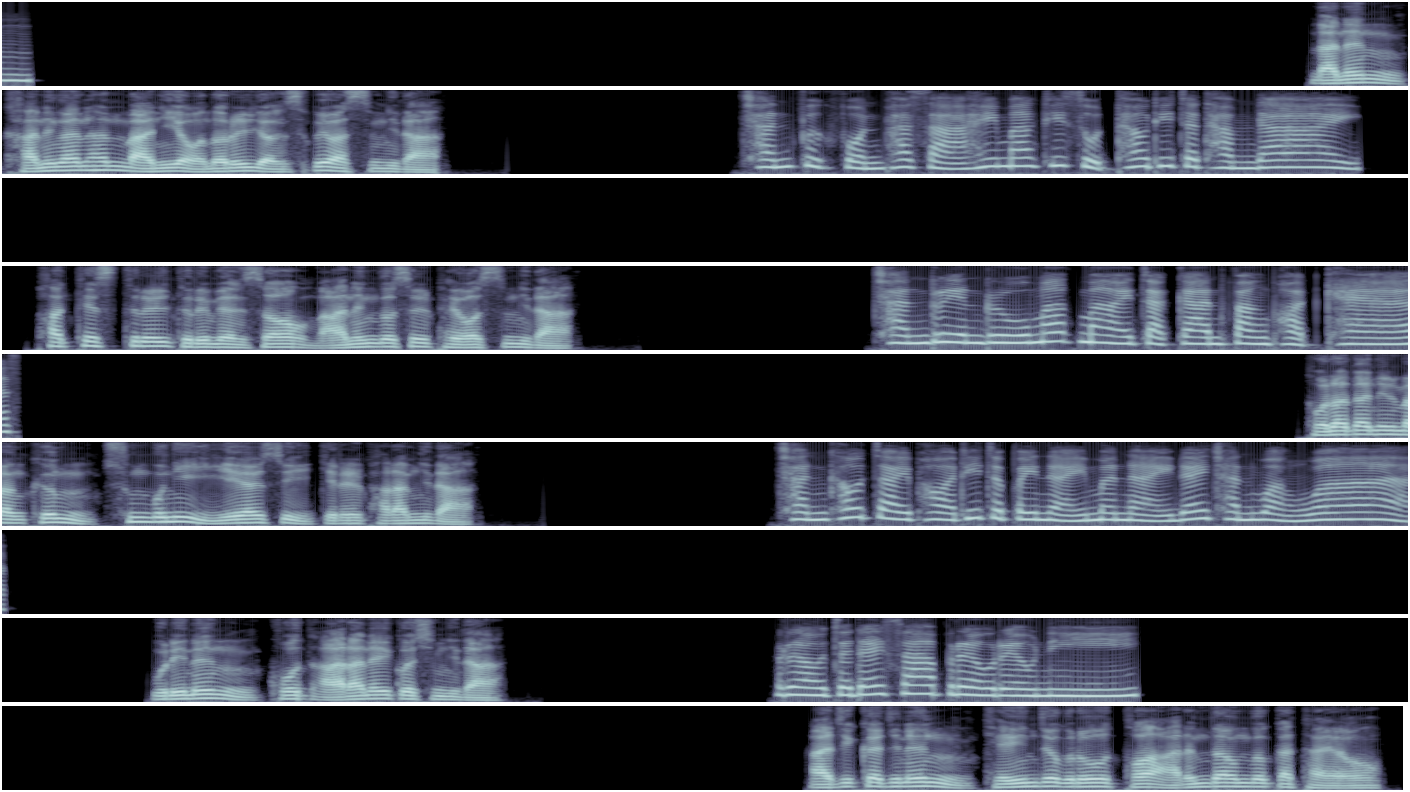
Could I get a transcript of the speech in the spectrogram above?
나는 가능한 한 많이 언어를 연습해 왔습니다. ฉันฝึกฝนภาษาให้มากที่สุดเท่าที่จะทำได้ 팟캐스트를 들으면서 많은 것을 배웠습니다. ฉันเรียนรู้มากมายจากการฟังพอดแคสต์ 돌아다닐 만큼 충분히 이해할 수 있기를 바랍니다. ฉันเข้าใจพอที่จะไปไหนมาไหนได้ฉันหวังว่า 우리는 곧 알아낼 것입니다. เราจะได้ทราบเร็วๆนี้ 아직까지는 개인적으로 더 아름다운 것 같아요.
